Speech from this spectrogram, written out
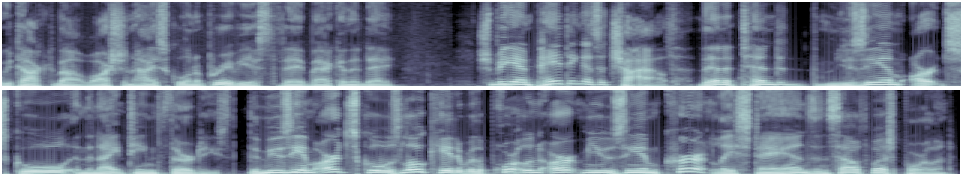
We talked about Washington High School in a previous Today back in the day. She began painting as a child, then attended the Museum Art School in the 1930s. The Museum Art School was located where the Portland Art Museum currently stands in southwest Portland.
